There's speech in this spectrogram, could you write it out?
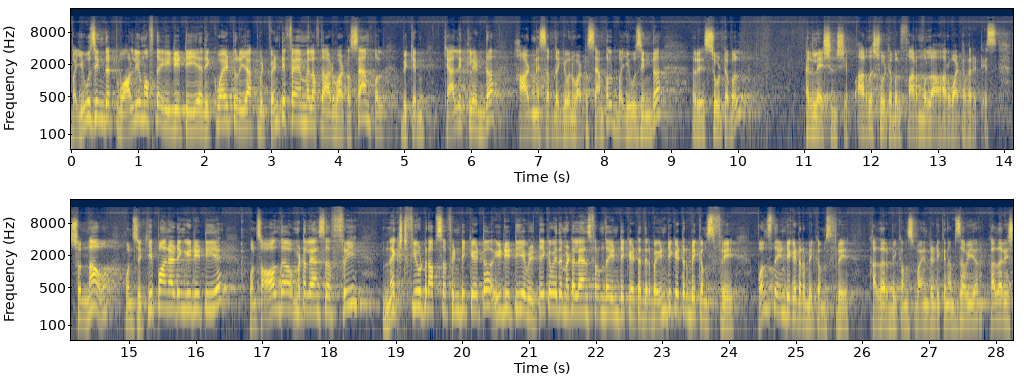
by using that volume of the EDTA required to react with 25 ml of the hard water sample, we can calculate the hardness of the given water sample by using the suitable relationship or the suitable formula or whatever it is. So now once you keep on adding EDTA, once all the metal ions are free, next few drops of indicator, EDTA will take away the metal ions from the indicator, thereby indicator becomes free. Once the indicator becomes free, color becomes wine red, you can observe here, color is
